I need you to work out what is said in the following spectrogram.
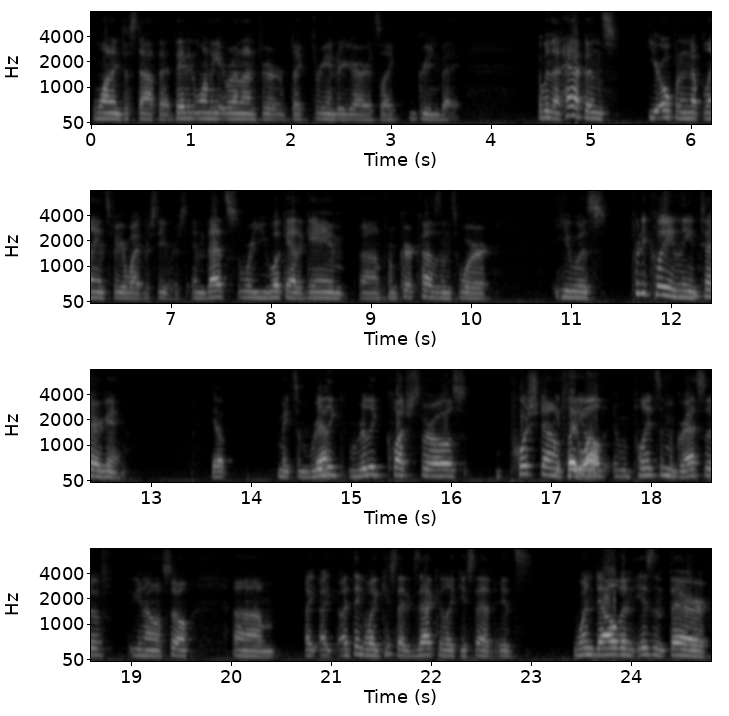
wanting to stop that. They didn't want to get run on for like 300 yards like Green Bay. And when that happens, you're opening up lanes for your wide receivers, and that's where you look at a game um, from Kirk Cousins where he was pretty clean the entire game Yep made some really yeah. really clutch throws pushed down played field. We played some aggressive, you know. So um, I, I, I think, like you said, exactly like you said, it's when Dalvin isn't there,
